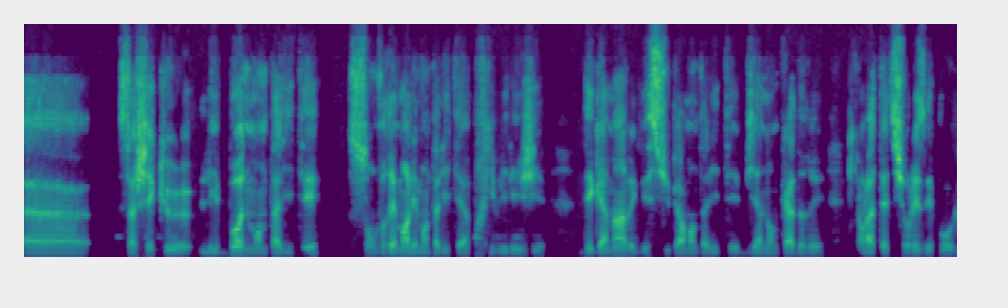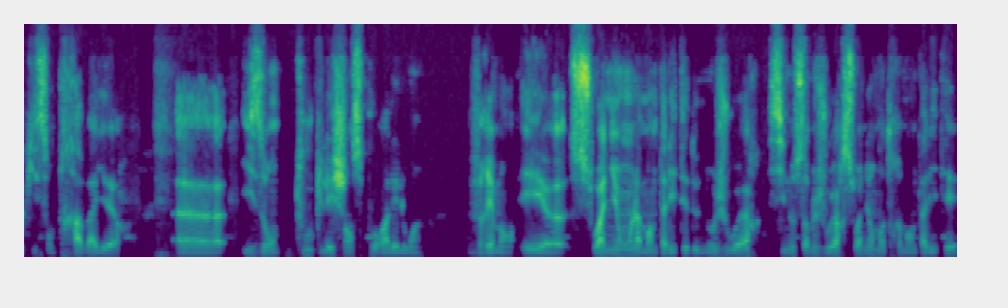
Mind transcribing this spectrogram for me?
euh, sachez que les bonnes mentalités sont vraiment les mentalités à privilégier. Des gamins avec des super mentalités bien encadrées, qui ont la tête sur les épaules, qui sont travailleurs, euh, ils ont toutes les chances pour aller loin. Vraiment. Et euh, soignons la mentalité de nos joueurs. Si nous sommes joueurs, soignons notre mentalité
